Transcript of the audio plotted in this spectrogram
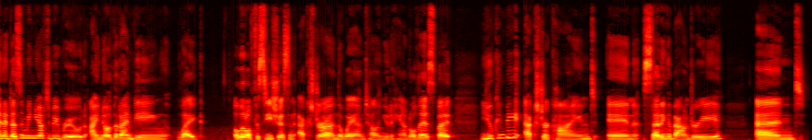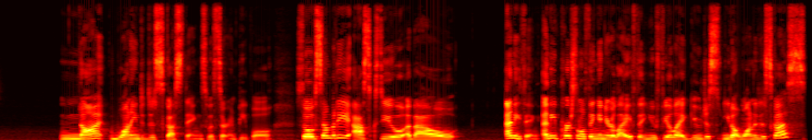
And it doesn't mean you have to be rude. I know that I'm being like a little facetious and extra in the way I'm telling you to handle this, but you can be extra kind in setting a boundary and not wanting to discuss things with certain people. So if somebody asks you about anything, any personal thing in your life that you feel like you just you don't want to discuss,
